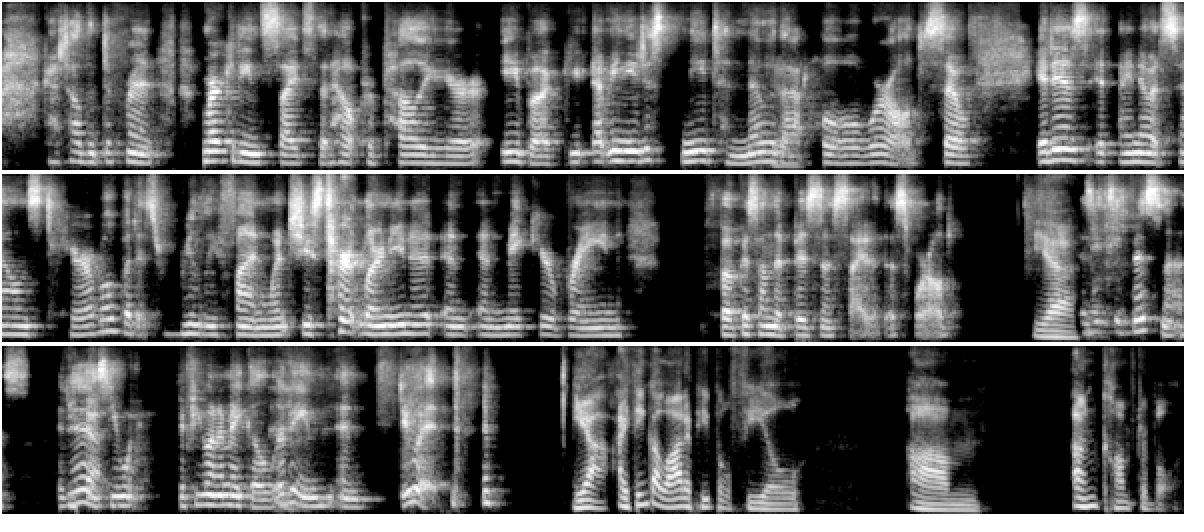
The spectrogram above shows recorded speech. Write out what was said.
gosh, all the different marketing sites that help propel your ebook. You, I mean, you just need to know yeah. that whole world. So it is, it, I know it sounds terrible, but it's really fun once you start learning it and, and make your brain focus on the business side of this world. Yeah. It's a business. It yeah. is. You if you want to make a living and do it. yeah. I think a lot of people feel um uncomfortable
